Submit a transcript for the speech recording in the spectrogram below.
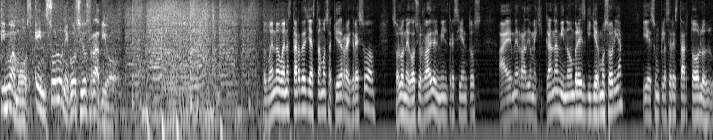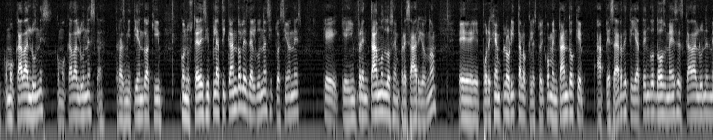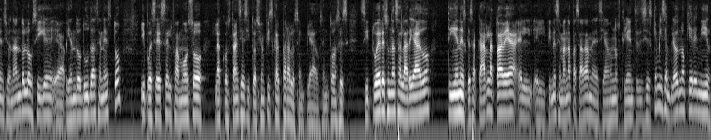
Continuamos en Solo Negocios Radio. Pues bueno, buenas tardes, ya estamos aquí de regreso. Solo Negocios Radio, el 1300 AM Radio Mexicana. Mi nombre es Guillermo Soria y es un placer estar todos los, como cada lunes, como cada lunes, eh, transmitiendo aquí con ustedes y platicándoles de algunas situaciones que, que enfrentamos los empresarios, ¿no? Eh, por ejemplo, ahorita lo que le estoy comentando, que a pesar de que ya tengo dos meses cada lunes mencionándolo, sigue eh, habiendo dudas en esto y pues es el famoso, la constancia de situación fiscal para los empleados. Entonces, si tú eres un asalariado, tienes que sacarla. Todavía el, el fin de semana pasada me decían unos clientes, dice, es que mis empleados no quieren ir.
